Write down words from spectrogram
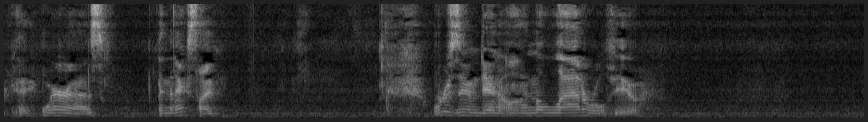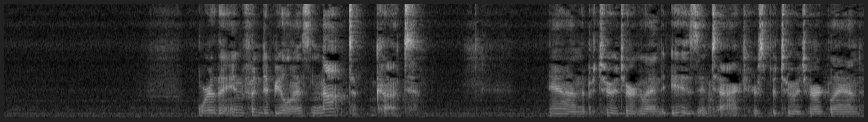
Okay, whereas in the next slide, we're zoomed in on the lateral view where the infundibulum is not cut and the pituitary gland is intact. Here's pituitary gland.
